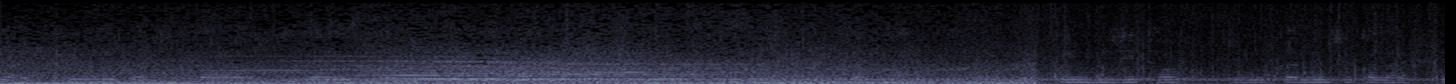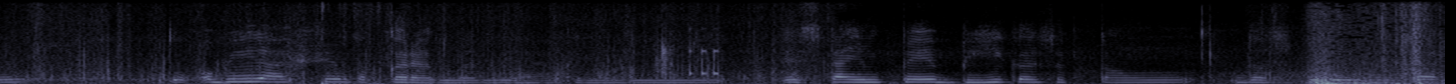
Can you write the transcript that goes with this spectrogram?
लाइव स्ट्रीम नहीं करता बिज़ी था तो मैं कर नहीं सका लाइव स्ट्रीम तो अभी लाइव स्ट्रीम पक्का रेगुलरली आया करूँगी इस टाइम पे भी कर सकता हूँ, दस बजे पर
